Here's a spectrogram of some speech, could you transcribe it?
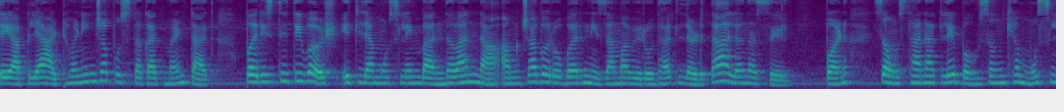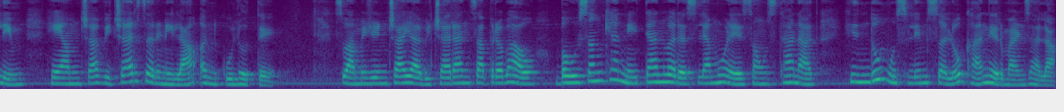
ते आपल्या आठवणींच्या पुस्तकात म्हणतात परिस्थितीवश इथल्या मुस्लिम बांधवांना आमच्याबरोबर निजामाविरोधात लढता आलं नसेल. पण संस्थानातले बहुसंख्य मुस्लिम हे आमच्या विचारसरणीला अनुकूल होते. स्वामीजींच्या या विचारांचा प्रभाव बहुसंख्य नेत्यांवर असल्यामुळे संस्थानात हिंदू मुस्लिम सलोखा निर्माण झाला.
